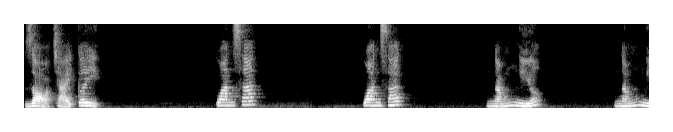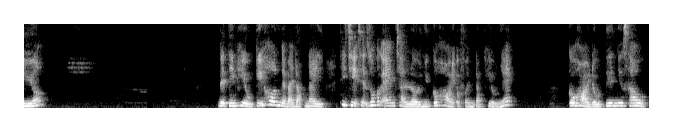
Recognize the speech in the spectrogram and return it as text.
Giỏ trái cây Quan sát Quan sát ngắm nghía ngắm nghía Để tìm hiểu kỹ hơn về bài đọc này thì chị sẽ giúp các em trả lời những câu hỏi ở phần đọc hiểu nhé. Câu hỏi đầu tiên như sau.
